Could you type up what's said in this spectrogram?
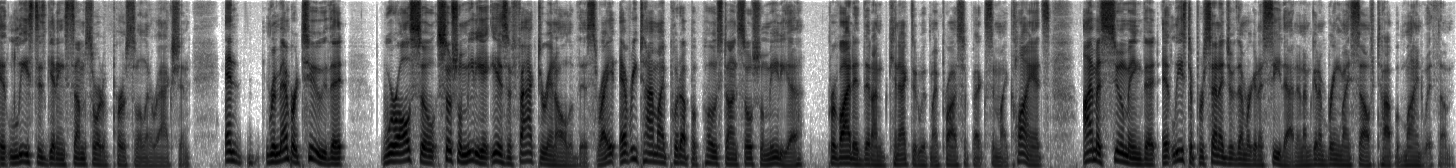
at least is getting some sort of personal interaction. And remember too that we're also social media is a factor in all of this, right? Every time I put up a post on social media, provided that I'm connected with my prospects and my clients, I'm assuming that at least a percentage of them are going to see that and I'm going to bring myself top of mind with them.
